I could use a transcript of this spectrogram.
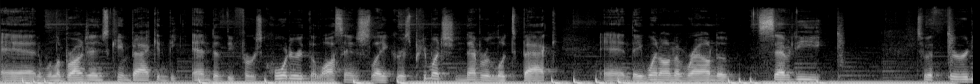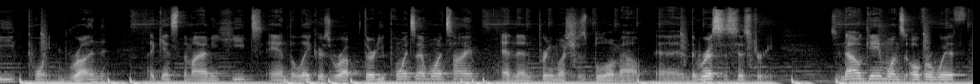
And when LeBron James came back in the end of the first quarter, the Los Angeles Lakers pretty much never looked back, and they went on a round of 70 to a 30 point run against the Miami Heat, and the Lakers were up 30 points at one time, and then pretty much just blew them out. And the rest is history. So now game one's over with.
